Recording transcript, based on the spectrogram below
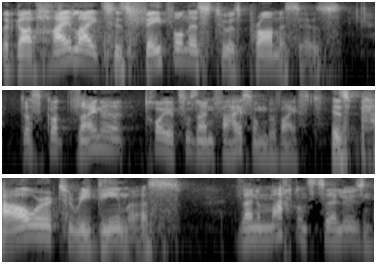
that God highlights his faithfulness to his promises, dass Gott seine Treue zu seinen Verheißungen beweist. his power to redeem us, Seine Macht, uns zu erlösen.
